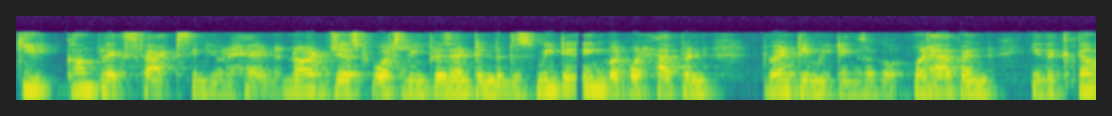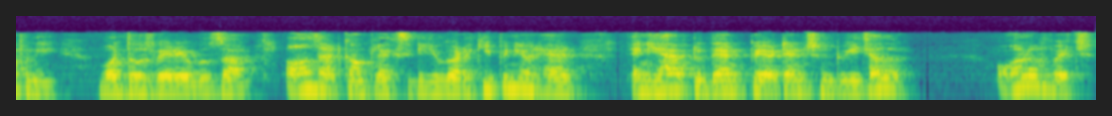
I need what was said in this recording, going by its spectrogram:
keep complex facts in your head, not just what's being presented in this meeting, but what happened 20 meetings ago, what happened in the company, what those variables are. All that complexity you've got to keep in your head, and you have to then pay attention to each other, all of which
